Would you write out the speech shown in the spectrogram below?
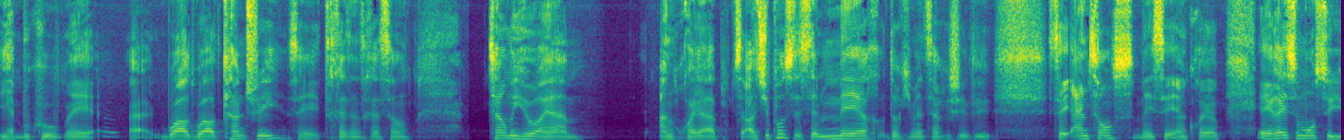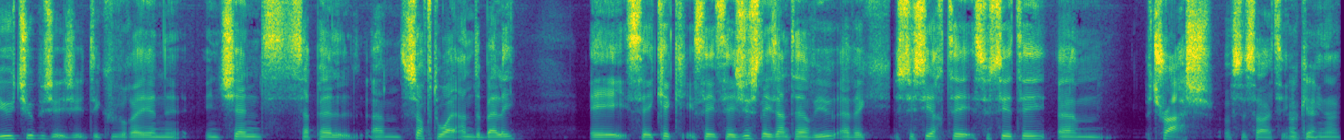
il y a beaucoup, mais Wild Wild Country, c'est très intéressant. Tell Me Who I Am, incroyable. C'est- Je pense que c'est le meilleur documentaire que j'ai vu. C'est intense, mais c'est incroyable. Et récemment sur YouTube, j'ai découvert une, une chaîne qui s'appelle um, Software Underbelly. Et c'est juste les interviews avec la société, société um, trash of society. Ok. you know?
